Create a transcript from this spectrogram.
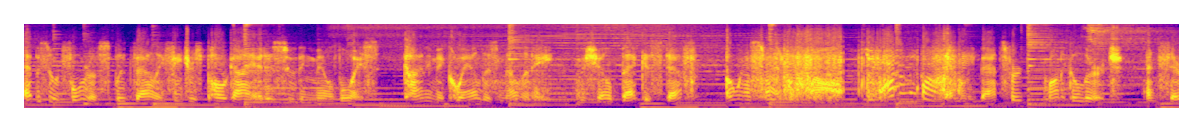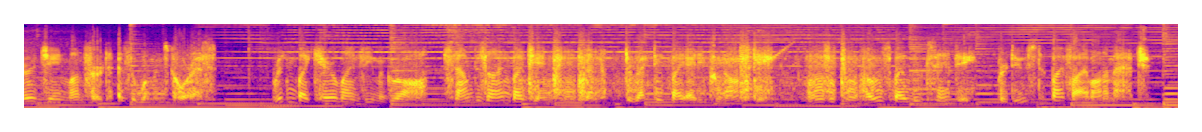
Episode 4 of Split Valley features Paul Guy his soothing male voice, Keilly McQuail as Melanie, Michelle Beck as Steph, Owen Smith is Emily Emily Batsford, Monica Lerch, and Sara Jane Munford as the women's chorus. Written by Caroline V. McGraw, sound designed by James Hansen, directed by Eddie Prunoske, music composed by Luke Santy, produced by Five on a Match.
